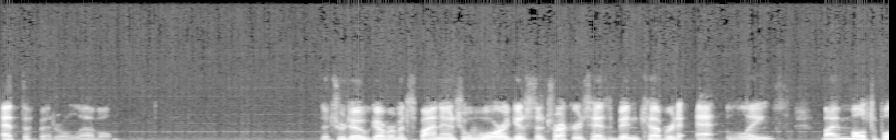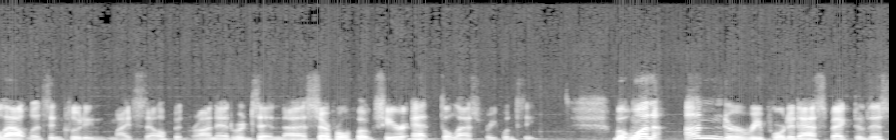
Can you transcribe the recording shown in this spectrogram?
at the federal level. The Trudeau government's financial war against the truckers has been covered at length by multiple outlets, including myself and Ron Edwards and uh, several folks here at the last frequency. But one underreported aspect of this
